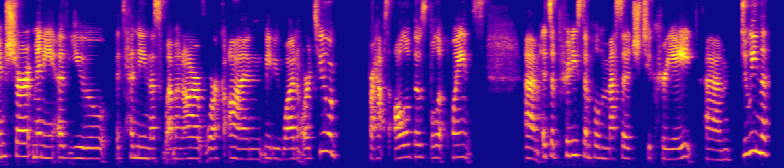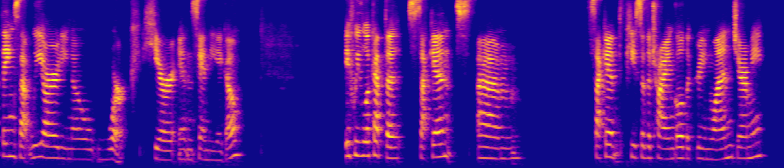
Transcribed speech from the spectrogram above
I'm sure many of you attending this webinar work on maybe one or two or perhaps all of those bullet points. Um, it's a pretty simple message to create, um, doing the things that we already know work here in San Diego. If we look at the second, um, second piece of the triangle, the green one, Jeremy,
